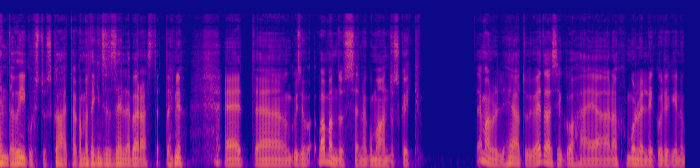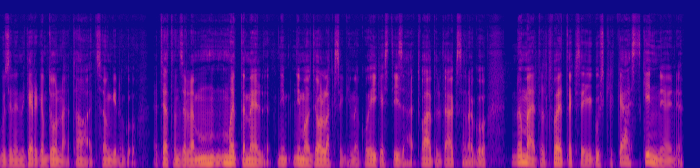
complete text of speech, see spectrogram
enda õigustus ka, et aga ma tegin seda sellepärast, et on ju, et äh, kui see vabandus, see nagu maandus kõik. Temal oli hea tuju edasi kohe ja noh, mul oli kuidagi nagu selline kergem tunne, et aa, et see ongi nagu, et jätan selle mõtte meelde, et nii, niimoodi ollaksegi nagu õigesti isa, et vahepeal tehakse nagu nõmedalt, võetaksegi kuskilt käest kinni, on ju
